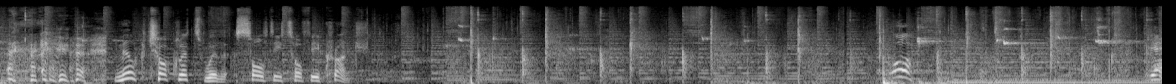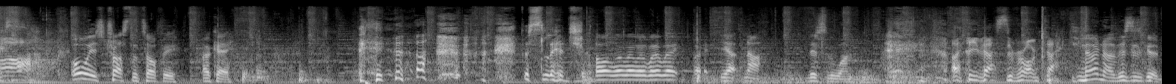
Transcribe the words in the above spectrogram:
Milk chocolate with salty toffee crunch. Oh! Yes! Ah. Always trust the toffee. Okay. the sledge. Oh, wait, wait, wait, wait, wait. wait. Yeah, nah. This is the one. I think that's the wrong tactic. No, no, this is good.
